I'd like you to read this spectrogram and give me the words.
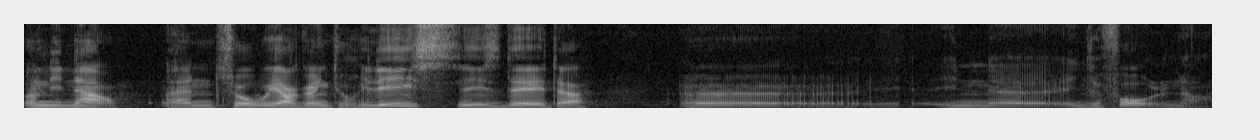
only now. And so we are going to release this data in, uh, in the fall now.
